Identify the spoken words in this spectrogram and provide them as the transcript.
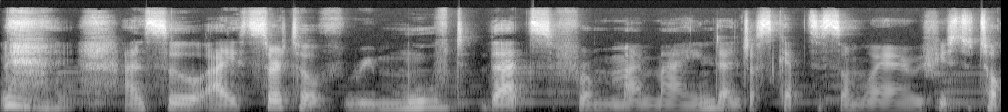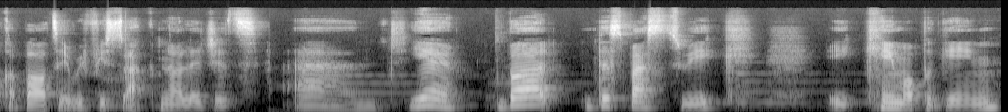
and so I sort of removed that from my mind and just kept it somewhere and refused to talk about it, refused to acknowledge it. And yeah, but this past week it came up again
